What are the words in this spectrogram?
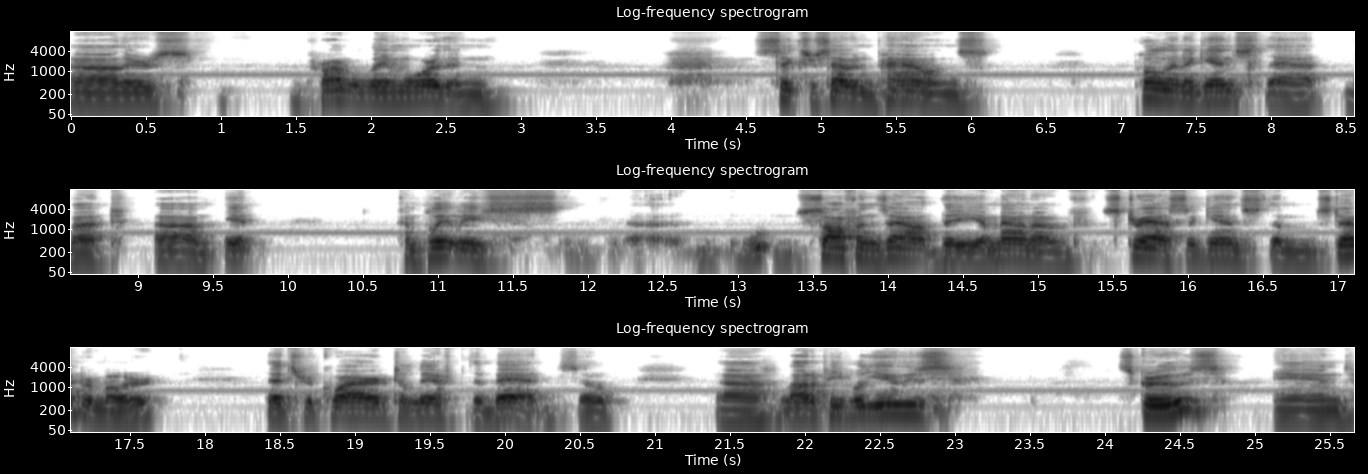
Uh, there's probably more than six or seven pounds pulling against that, but um, it completely uh, softens out the amount of stress against the stepper motor that's required to lift the bed. So uh, a lot of people use screws and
